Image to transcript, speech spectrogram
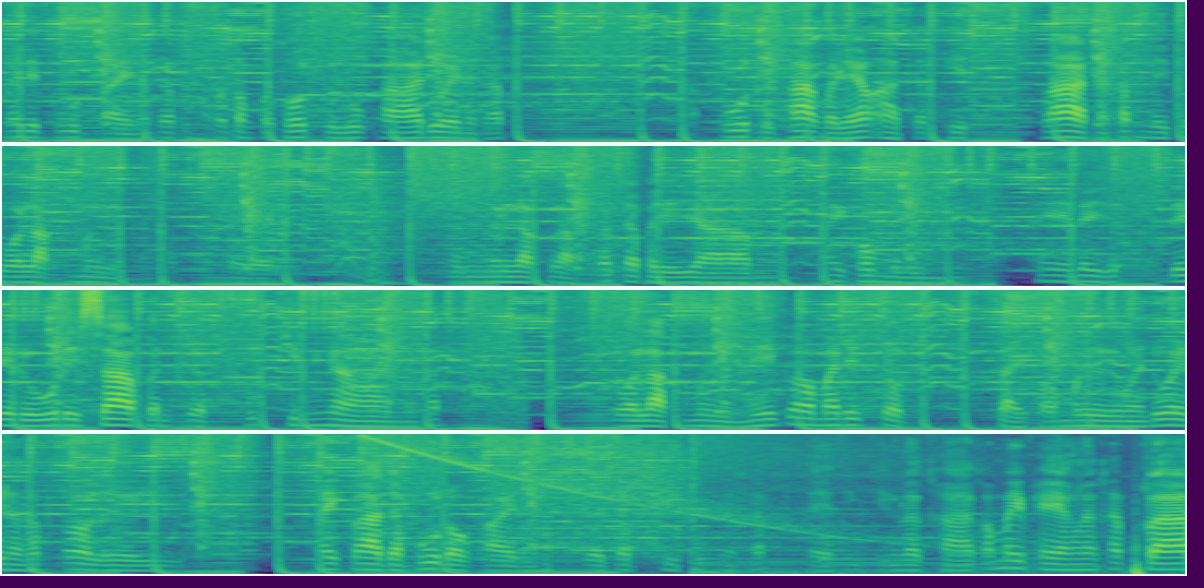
ไม่ได้พูดไปนะครับ ก็ต้องขอโทษคุณลูกค้าด้วยนะครับ พูดถูกภาคไปแล้วอาจจะผิดพลาดนะครับในตัวหลักหมื่นนะครับแต่วงเงินหลักๆ ก็จะพยายามให้ข้อมูลให้ได้ได้รู้ได้ทราบกันเกือบทุกชิ้นงานนะครับ ตัวหลักหมื่นนี้ก็ไม่ได้จดใส่ฝ่ามือมาด้วยนะครับ ก็เลยไม่กล้าจะพูดออกไปนะครับกลัวจะผิดนะครับ แต่จริง ๆ ราคาก็ไม่แพงนะครับ กล้า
